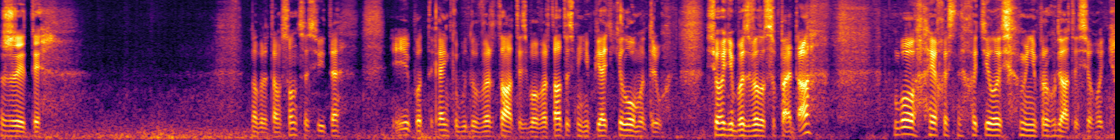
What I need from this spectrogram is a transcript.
жити. Добре, там сонце світе. І потихеньку буду вертатись, бо вертатись мені 5 кілометрів. Сьогодні без велосипеда, бо якось не хотілося мені прогуляти сьогодні.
